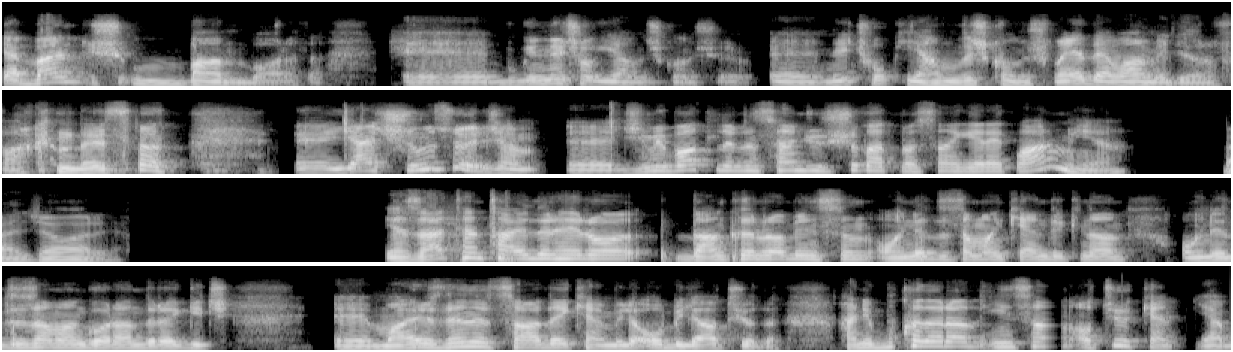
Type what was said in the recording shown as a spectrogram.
Ya ben şu ban bu arada. Eee, bugün ne çok yanlış konuşuyorum. Eee, ne çok yanlış konuşmaya devam ediyorum farkındaysan. Eee, yani şunu söyleyeceğim. Eee, Jimmy Butler'ın sence üçlük atmasına gerek var mı ya? Bence var ya. Ya zaten. Tyler Hero, Duncan Robinson oynadığı zaman Kendrick Nunn, oynadığı zaman Goran Dragic, e, Myers Leonard sahadayken bile o bile atıyordu. Hani bu kadar insan atıyorken ya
